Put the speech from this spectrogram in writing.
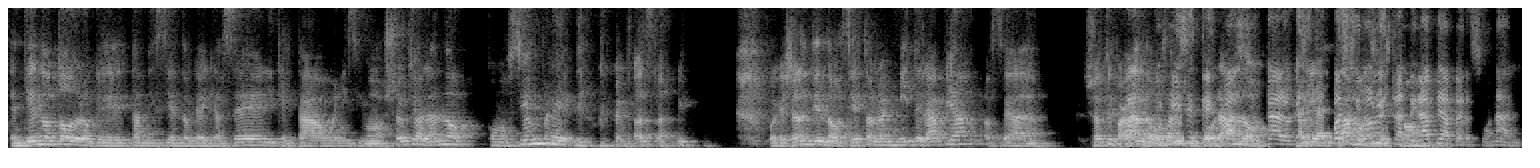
entiendo todo lo que están diciendo que hay que hacer y que está buenísimo. Yo estoy hablando, como siempre, de lo que me pasa a mí. Porque yo no entiendo, si esto no es mi terapia, o sea, yo estoy pagando, vos ¿qué es este espacio? Claro, ¿qué es este espacio no nuestra terapia personal?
